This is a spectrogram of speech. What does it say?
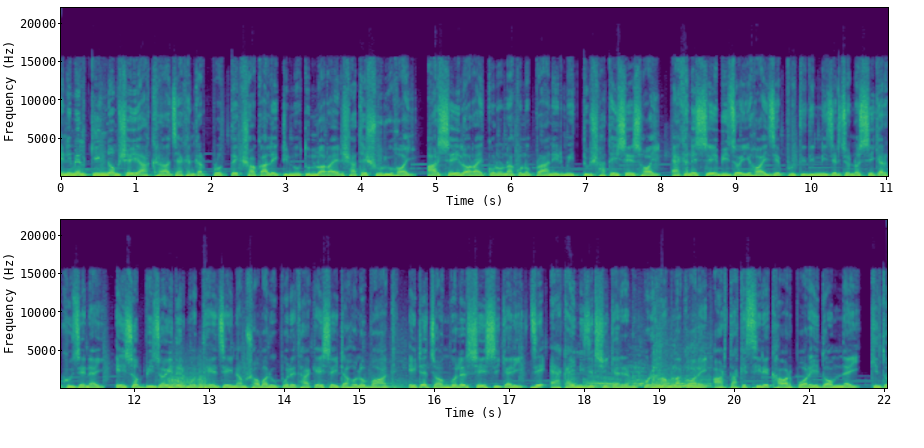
এনিমেল কিংডম সেই আখড়া যেখানকার প্রত্যেক সকাল একটি নতুন লড়াইয়ের সাথে শুরু হয়। আর সেই লড়াই কোনো না কোনো প্রাণীর মৃত্যুর সাথেই শেষ হয়। এখানে সেই বিজয়ী হয় যে প্রতিদিন নিজের জন্য শিকার খুঁজে নেয়। এইসব বিজয়ীদের মধ্যে যেই নাম সবার উপরে থাকে সেইটা হলো বাঘ। এইটা জঙ্গলের সেই শিকারী যে একাই নিজের শিকারের উপর হামলা করে আর তাকে ছিঁড়ে খাওয়ার পরেই দম নেয়। কিন্তু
